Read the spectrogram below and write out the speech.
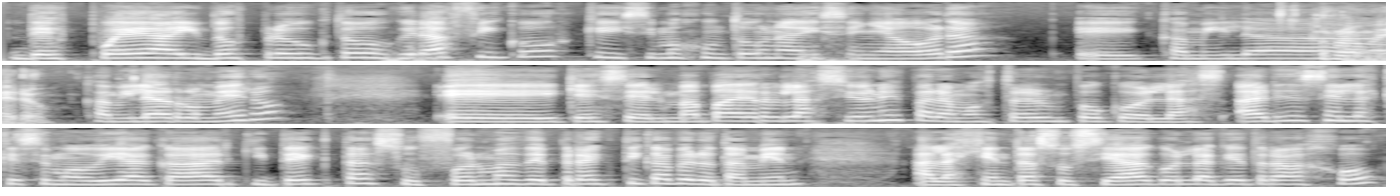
después hay dos productos gráficos que hicimos junto a una diseñadora. Eh, Camila Romero. Camila Romero, eh, que es el mapa de relaciones para mostrar un poco las áreas en las que se movía cada arquitecta, sus formas de práctica, pero también a la gente asociada con la que trabajó,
